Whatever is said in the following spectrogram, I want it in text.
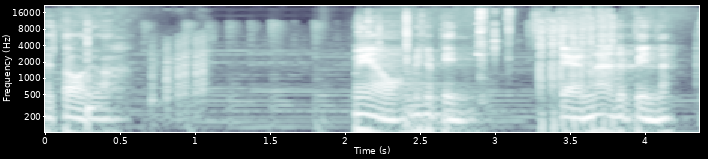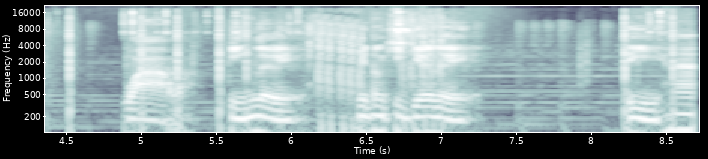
ไปต่อดีกว่าไม่เอาไม่จะเป็น แต่น่าจะเป็นนะ ว้าวทิ้งเลย ไม่ต้องคิดเยอะเลยสี่ห้า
